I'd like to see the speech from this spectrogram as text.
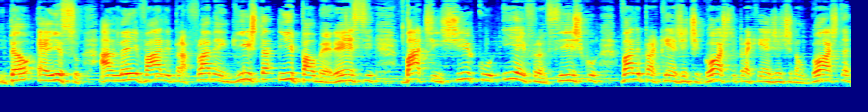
Então é isso. A lei vale para flamenguista e palmeirense, bate em Chico e em Francisco, vale para quem a gente gosta e para quem a gente não gosta,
